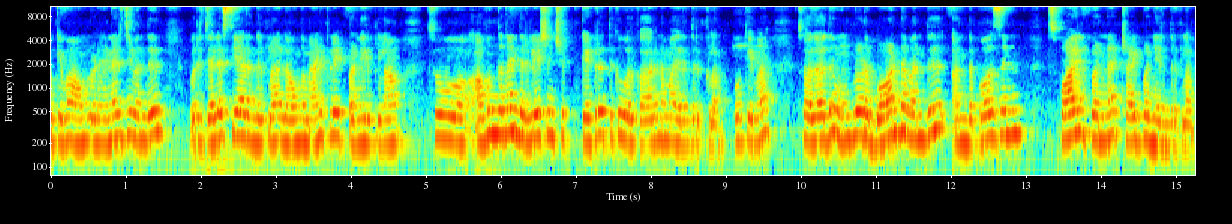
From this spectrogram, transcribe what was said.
ஓகேவா அவங்களோட எனர்ஜி வந்து ஒரு ஜெலஸியாக இருந்திருக்கலாம் இல்லை அவங்க மேனிப்புலேட் பண்ணியிருக்கலாம் ஸோ அவங்க தான் இந்த ரிலேஷன்ஷிப் கெட்டுறதுக்கு ஒரு காரணமாக இருந்திருக்கலாம் ஓகேவா ஸோ அதாவது உங்களோட பாண்டை வந்து அந்த பர்சன் ஸ்பாயில் பண்ண ட்ரை பண்ணியிருந்திருக்கலாம்.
